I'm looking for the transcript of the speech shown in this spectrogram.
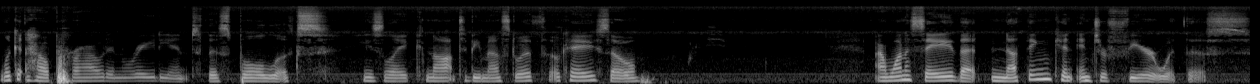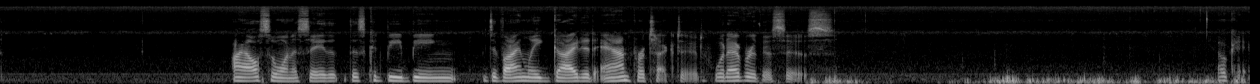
Look at how proud and radiant this bull looks. He's like not to be messed with, okay? So I want to say that nothing can interfere with this. I also want to say that this could be being divinely guided and protected, whatever this is. Okay.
